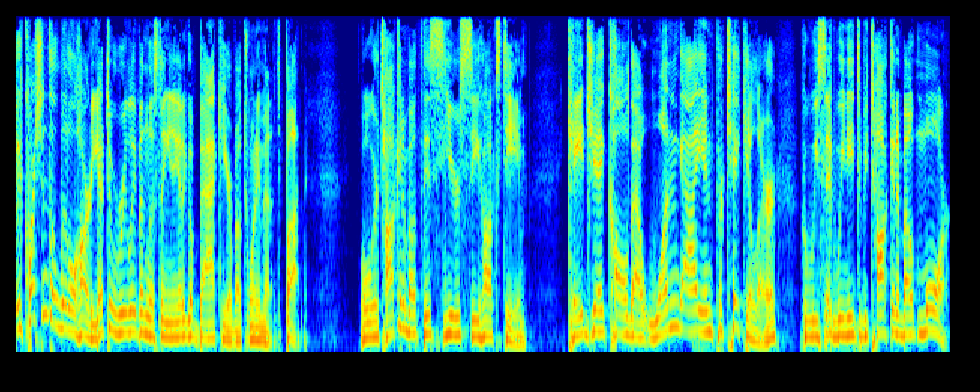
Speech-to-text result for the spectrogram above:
the question's a little harder. You have to really been listening, and you got to go back here about twenty minutes. But well, we're talking about this year's Seahawks team. KJ called out one guy in particular who we said we need to be talking about more.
